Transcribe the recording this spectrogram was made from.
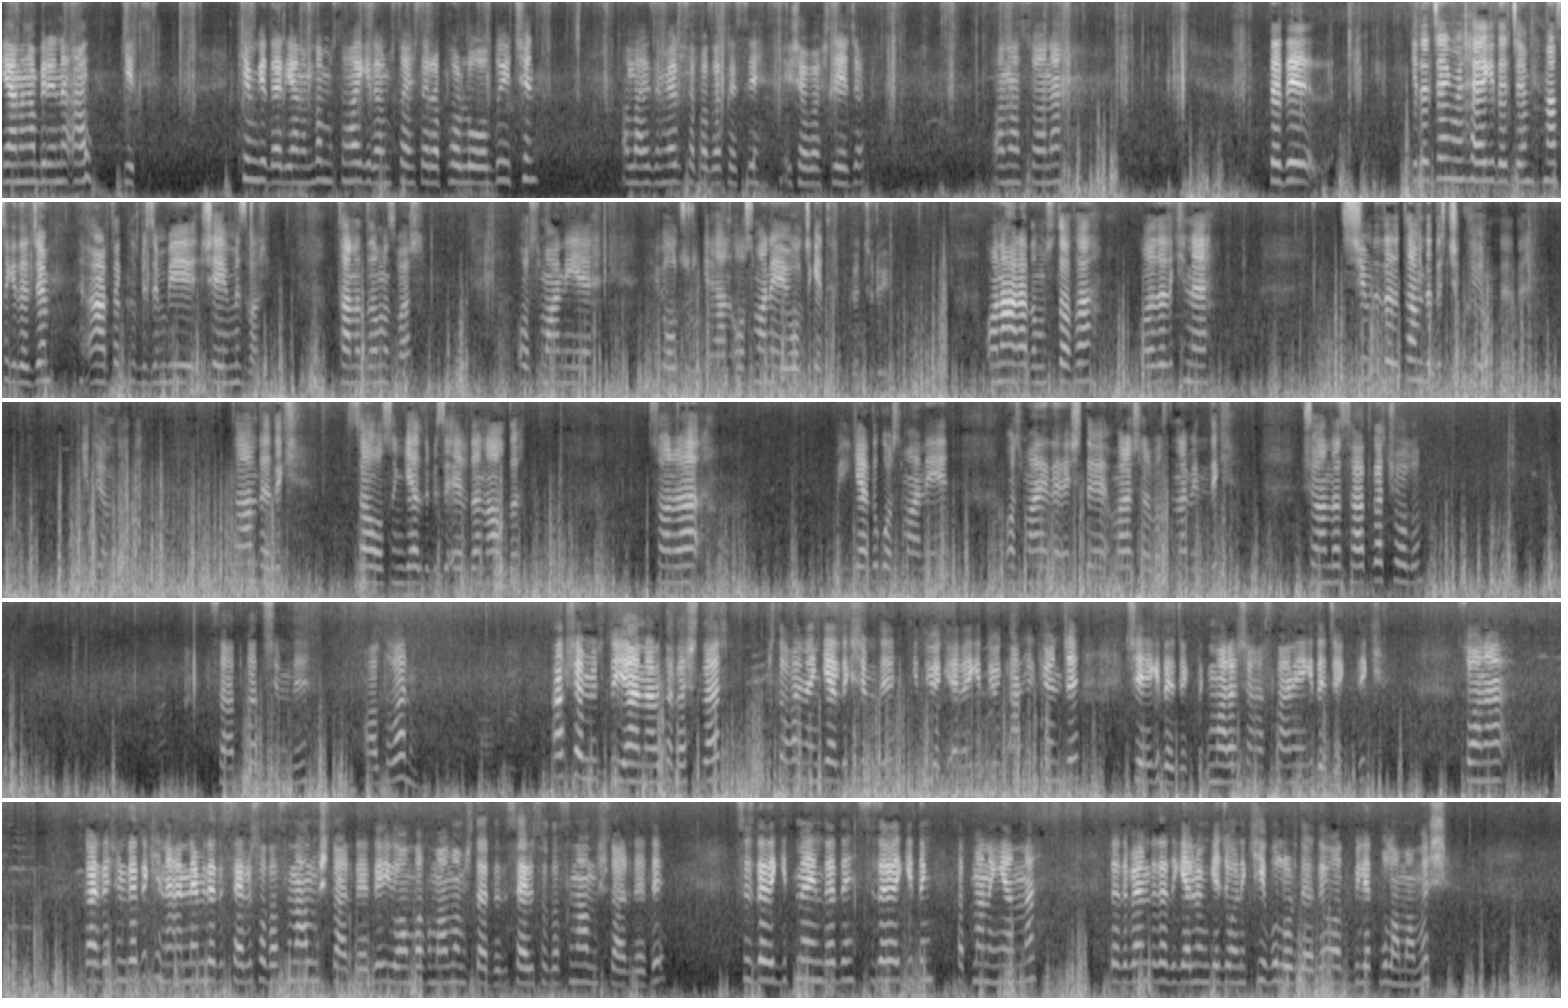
yanına birini al git. Kim gider yanımda? Mustafa gider. Mustafa işte raporlu olduğu için Allah izin verirse pazartesi işe başlayacak. Ondan sonra dedi gideceğim mi? He gideceğim. Nasıl gideceğim? Artık bizim bir şeyimiz var. Tanıdığımız var. Osmaniye yolculuk yani Osmaniye yolcu getirip götürüyor. Ona aradı Mustafa. Da dedi ki ne? Şimdi dedi tam dedi çıkıyorum dedi. Gidiyorum dedi. Tamam dedik. Sağ olsun geldi bizi evden aldı. Sonra geldik Osmaniye'ye. Osmaniye'den işte Maraş arabasına bindik. Şu anda saat kaç oğlum? Saat kaç şimdi? 6 var mı? Akşamüstü yani arkadaşlar. Mustafa ile geldik şimdi. Gidiyor eve gidiyor. Ah, İlk önce şeye gidecektik. Maraş'a hastaneye gidecektik. Sonra kardeşim dedi ki ne annemi dedi servis odasını almışlar dedi. Yoğun bakım almamışlar dedi. Servis odasını almışlar dedi. Siz dedi gitmeyin dedi. Siz eve gidin Fatma'nın yanına. Dedi ben de dedi gelmem gece 12'yi bulur dedi. O bilet bulamamış.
